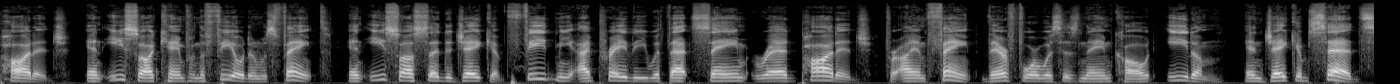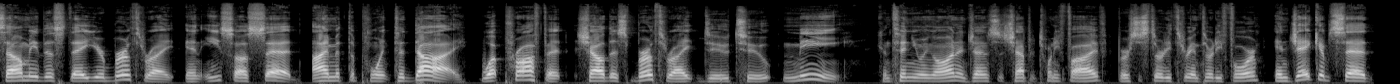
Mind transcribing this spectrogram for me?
pottage, and Esau came from the field and was faint. And Esau said to Jacob, Feed me, I pray thee, with that same red pottage, for I am faint. Therefore was his name called Edom. And Jacob said, Sell me this day your birthright. And Esau said, I'm at the point to die. What profit shall this birthright do to me? Continuing on in Genesis chapter 25, verses 33 and 34. And Jacob said,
